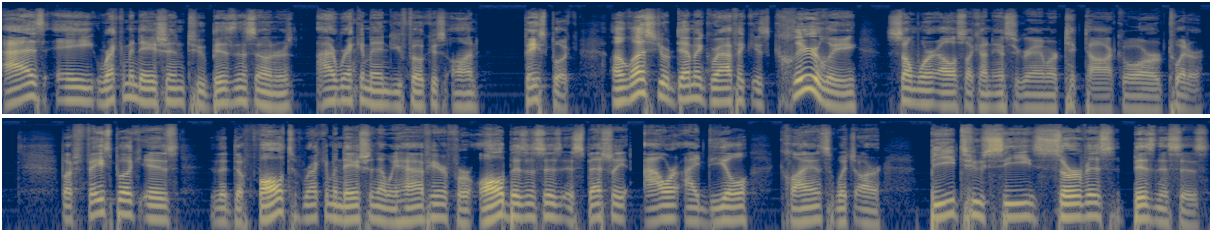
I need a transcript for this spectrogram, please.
As a recommendation to business owners, I recommend you focus on Facebook unless your demographic is clearly somewhere else like on Instagram or TikTok or Twitter. But Facebook is the default recommendation that we have here for all businesses, especially our ideal clients, which are B2C service businesses,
